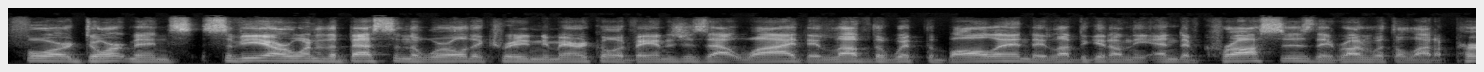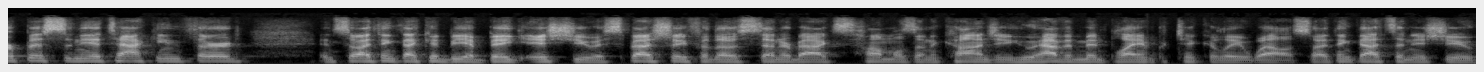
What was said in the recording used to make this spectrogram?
for Dortmund. Sevilla are one of the best in the world at creating numerical advantages out wide. They love to whip the ball in. They love to get on the end of crosses. They run with a lot of purpose in the attacking third. And so I think that could be a big issue, especially for those center backs, Hummels and Akanji, who haven't been playing particularly well. So I think that's an issue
